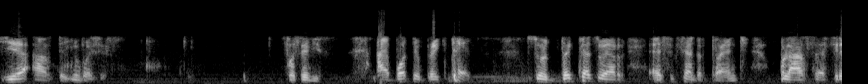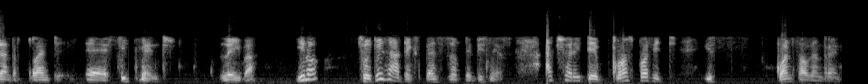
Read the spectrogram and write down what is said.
Here are the invoices for service. I bought the brake pads. So brake pads were uh, 600 rand plus uh, 300 rand uh, fitment labor. You know, so these are the expenses of the business. Actually, the gross profit is 1,000 rand.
